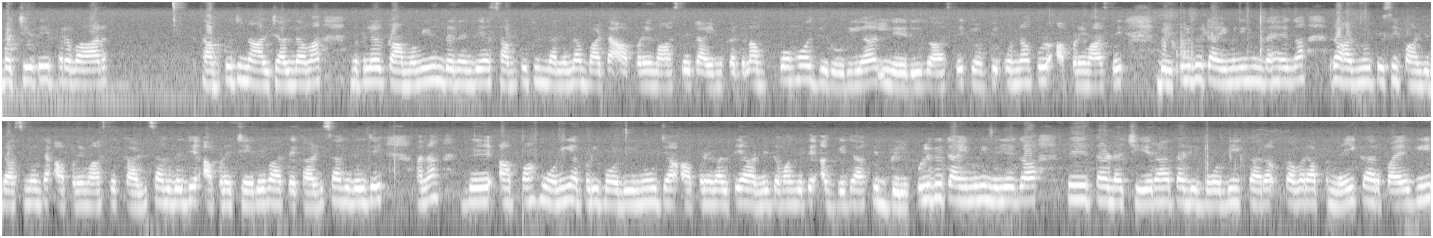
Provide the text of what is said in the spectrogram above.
ਬੱਚੇ ਤੇ ਪਰਿਵਾਰ ਸਭ ਕੁਝ ਨਾਲ ਚੱਲਦਾ ਵਾ। ਮਤਲਬ ਕੰਮ ਵੀ ਹੁੰਦੇ ਰਹਿੰਦੇ ਆ, ਸਭ ਕੁਝ ਹੁੰਦਾ ਰਹਿੰਦਾ ਬਟ ਆਪਣੇ ਵਾਸਤੇ ਟਾਈਮ ਕੱਢਣਾ ਬਹੁਤ ਜ਼ਰੂਰੀ ਆ ਲੇਡੀਜ਼ ਵਾਸਤੇ, ਕਿਉਂਕਿ ਉਹਨਾਂ ਕੋਲ ਆਪਣੇ ਵਾਸਤੇ ਬਿਲਕੁਲ ਵੀ ਟਾਈਮ ਨਹੀਂ ਹੁੰਦਾ ਹੈਗਾ। ਰਾਤ ਨੂੰ ਤੁਸੀਂ 5-10 ਮਿੰਟ ਆਪਣੇ ਵਾਸਤੇ ਕੱਢ ਸਕਦੇ ਜੇ, ਆਪਣੇ ਚਿਹਰੇ ਵਾਸਤੇ ਕੱਢ ਸਕਦੇ ਜੇ, ਹਨਾ? ਤੇ ਆਪਾਂ ਹੁਣ ਹੀ ਆਪਣੀ ਬੋਡੀ ਨੂੰ ਜਾਂ ਆਪਣੇ ਵੱਲ ਧਿਆਨ ਨਹੀਂ ਦੇਵਾਂਗੇ ਤੇ ਅੱਗੇ ਜਾ ਕੇ ਬਿਲਕੁਲ ਵੀ ਟਾਈਮ ਨਹੀਂ ਮਿਲੇਗਾ ਤੇ ਤੁਹਾਡਾ ਚਿਹਰਾ, ਤੁਹਾਡੀ ਬੋਡੀ ਕਵਰ ਅਪ ਨਹੀਂ ਕਰ ਪਾਏਗੀ।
